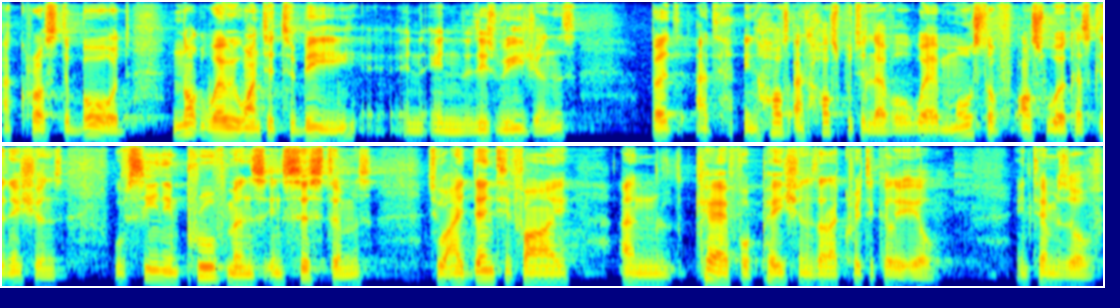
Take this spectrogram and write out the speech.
across the board, not where we wanted to be in, in these regions, but at, in, at hospital level, where most of us work as clinicians, we've seen improvements in systems to identify and care for patients that are critically ill in terms of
